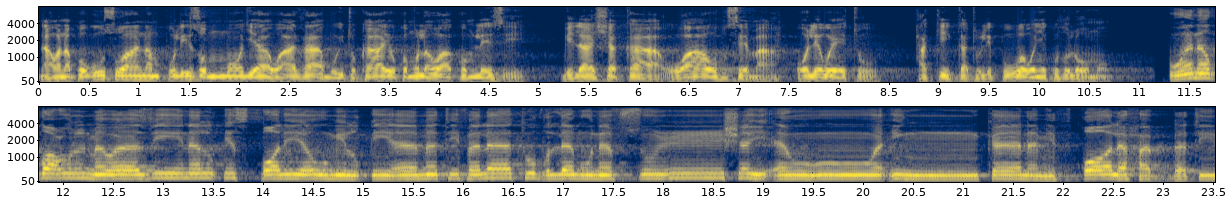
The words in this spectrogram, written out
Na wanapoguswa na mpulizo mmoja wa adhabu itokayo kwa Mola wako mlezi, bila shaka wao husema, ole wetu, hakika tulikuwa wenye kudhulumu. ونضع الموازين القسط ليوم القيامة فلا تظلم نفس شيئا وإن كان مثقال حبة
